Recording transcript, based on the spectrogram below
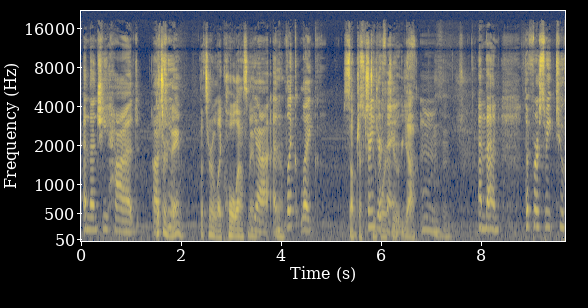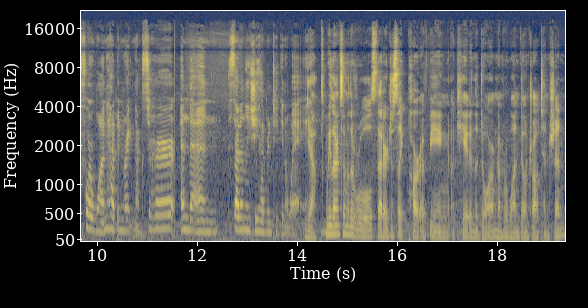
And then she had uh, That's her two- name. That's her like whole last name. Yeah, and like like Subject Stranger 242. Things. Yeah. Mm. and then the first week 241 had been right next to her and then suddenly she had been taken away. Yeah. We learned some of the rules that are just like part of being a kid in the dorm. Number one, don't draw attention.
